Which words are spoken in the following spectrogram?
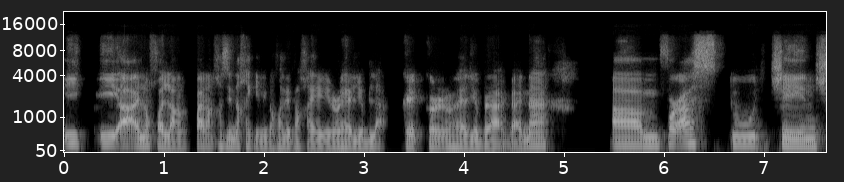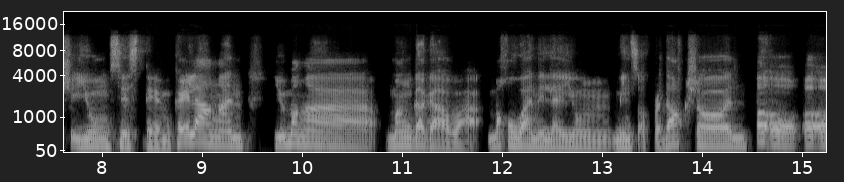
i, i ko lang, parang kasi nakikinig ako 'di ba kay Rogelio Bla, kay, kay Rogelio Braga na um for us to change yung system, kailangan yung mga manggagawa makuha nila yung means of production, Oo, oo.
